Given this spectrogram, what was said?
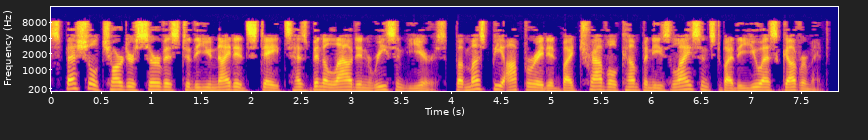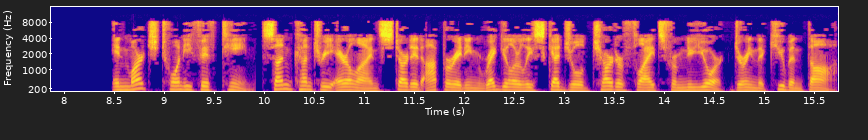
Special charter service to the United States has been allowed in recent years, but must be operated by travel companies licensed by the U.S. government. In March 2015, Sun Country Airlines started operating regularly scheduled charter flights from New York during the Cuban thaw.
